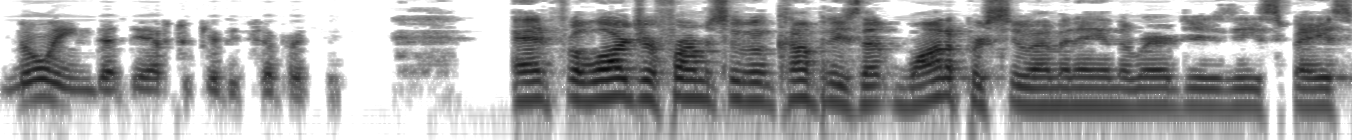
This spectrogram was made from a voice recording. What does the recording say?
knowing that they have to keep it separately. And for larger pharmaceutical companies that want to pursue M&A in the rare disease space,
